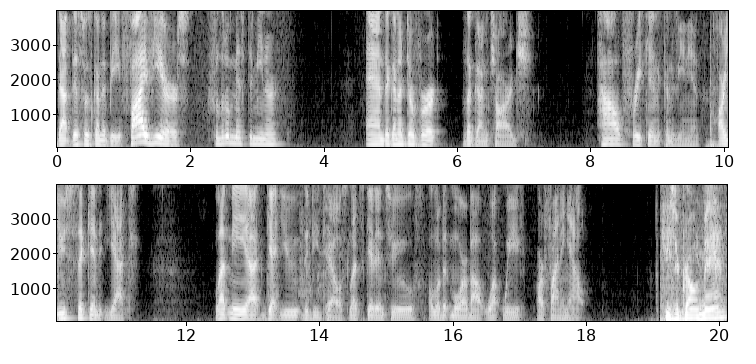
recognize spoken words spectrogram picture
that this was going to be five years for a little misdemeanor, and they're going to divert the gun charge. How freaking convenient. Are you sickened yet? Let me uh, get you the details. Let's get into a little bit more about what we are finding out. He's a grown man.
